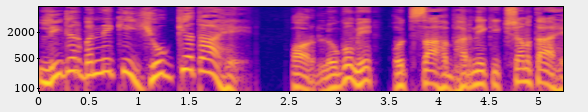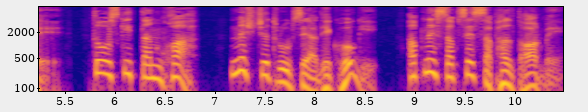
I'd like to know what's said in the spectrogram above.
लीडर बनने की योग्यता है, और लोगों में उत्साह भरने की क्षमता है तो उसकी तनख्वाह निश्चित रूप से अधिक होगी। अपने सबसे सफल दौर में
